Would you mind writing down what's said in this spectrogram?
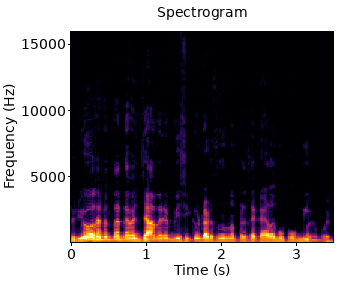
ദുര്യോധനൻ തന്നെ വെഞ്ചാമരം വീശിക്കൊണ്ട് അടുത്ത് നിന്നപ്പോഴത്തെ കേളങ്ങ് പൊങ്ങി. പോയി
